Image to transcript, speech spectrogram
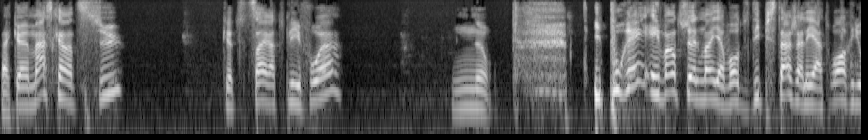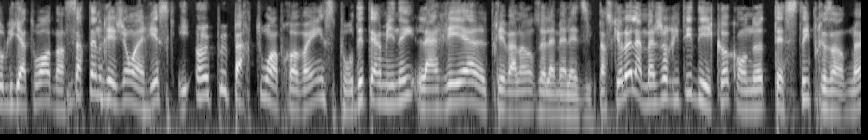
Fait qu'un masque en tissu que tu te sers à toutes les fois, non. Pourrait éventuellement y avoir du dépistage aléatoire et obligatoire dans certaines régions à risque et un peu partout en province pour déterminer la réelle prévalence de la maladie. Parce que là, la majorité des cas qu'on a testés présentement,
